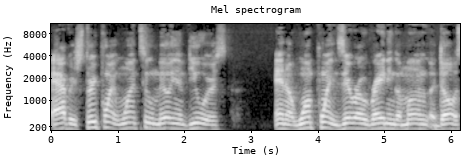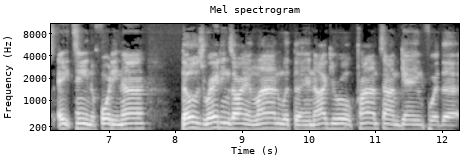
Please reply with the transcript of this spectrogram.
averaged 3.12 million viewers and a 1.0 rating among adults 18 to 49. Those ratings are in line with the inaugural primetime game for the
